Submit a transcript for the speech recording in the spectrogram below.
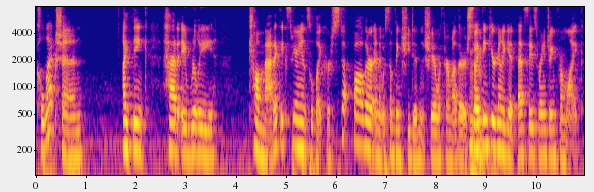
collection, I think, had a really traumatic experience with like her stepfather, and it was something she didn't share with her mother. So I mm-hmm. think you're gonna get essays ranging from like,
